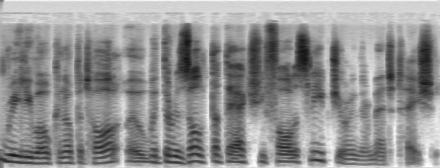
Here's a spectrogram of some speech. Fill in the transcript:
really woken up at all, uh, with the result that they actually fall asleep during their meditation.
